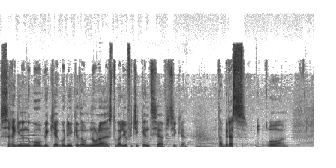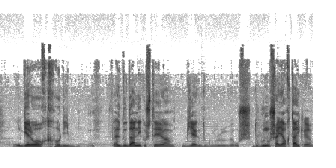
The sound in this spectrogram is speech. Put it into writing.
zer eginen dugu bekiagorik, edo nola ez du balio fitxik kentzia, fitxik, eh. eta beraz, o, gero hori heldu da nik uste uh, biek dugu, us, dugun usaia hortaik, uh,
